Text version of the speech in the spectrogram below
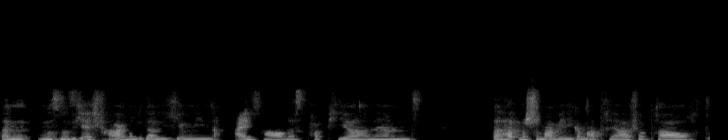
dann muss man sich echt fragen, ob er dann nicht irgendwie ein einfacheres Papier nimmt dann hat man schon mal weniger Material verbraucht.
